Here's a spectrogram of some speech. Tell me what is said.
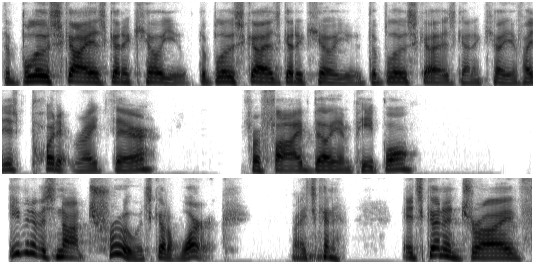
The blue sky is going to kill you. The blue sky is going to kill you. The blue sky is going to kill you. If I just put it right there for 5 billion people, even if it's not true, it's going to work, right? It's going to, it's going to drive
